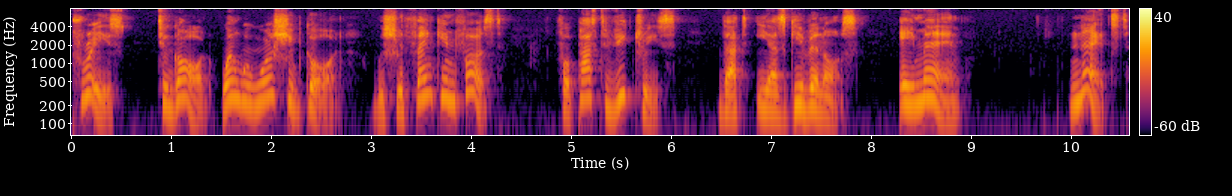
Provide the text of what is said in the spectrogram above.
praise to God. When we worship God, we should thank Him first for past victories that He has given us. Amen. Next,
